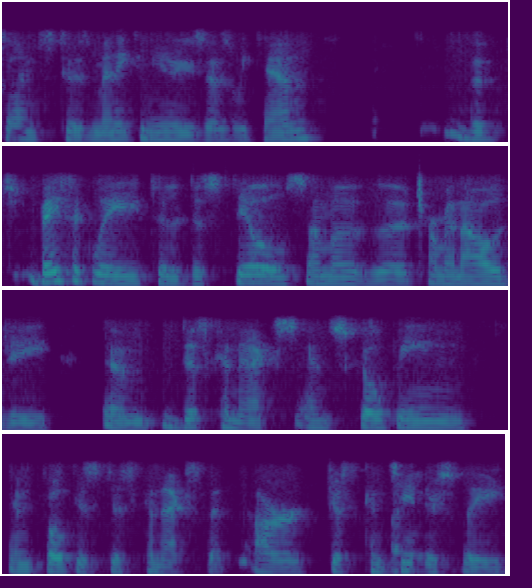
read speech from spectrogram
sense to as many communities as we can. The, basically, to distill some of the terminology and disconnects and scoping and focus disconnects that are just continuously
